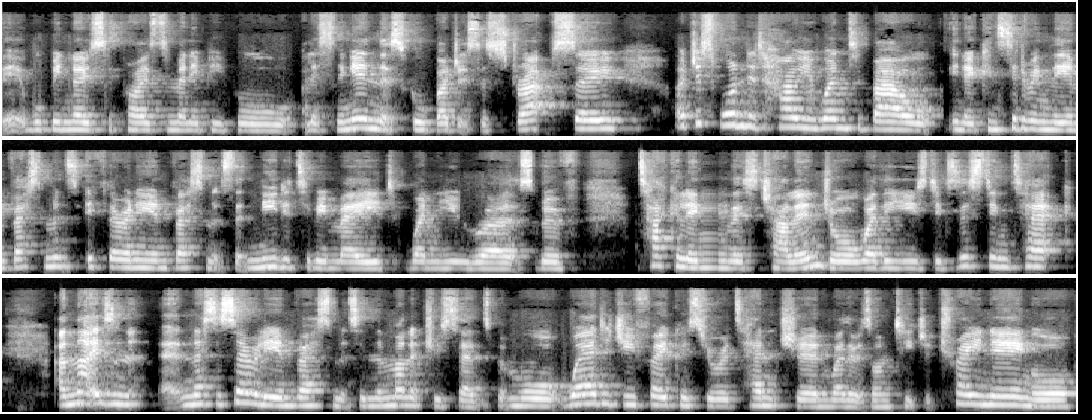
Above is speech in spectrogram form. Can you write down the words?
it will be no surprise to many people listening in that school budgets are strapped. So, I just wondered how you went about, you know, considering the investments, if there are any investments that needed to be made when you were sort of tackling this challenge, or whether you used existing tech. And that isn't necessarily investments in the monetary sense, but more where did you focus your attention, whether it's on teacher training or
